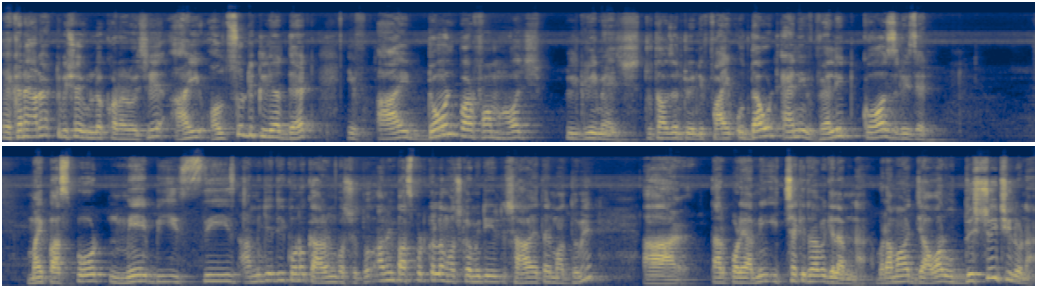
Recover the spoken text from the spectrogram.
এখানে আরও একটা বিষয় উল্লেখ করা রয়েছে I also declare that if I don't perform Hajj pilgrimage two thousand twenty five without any valid cause reason my passport may be seize আমি যদি কোনো কারণবশত, আমি পাসপোর্ট করলাম হজ কমিটির সহায়তার মাধ্যমে, আর তারপরে আমি ইচ্ছাকৃতভাবে গেলাম না বাট আমার যাওয়ার উদ্দেশ্যই ছিল না।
